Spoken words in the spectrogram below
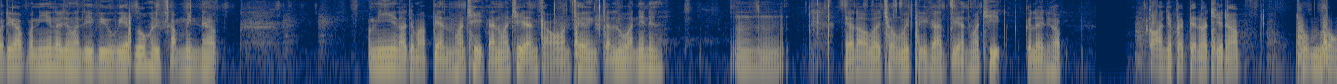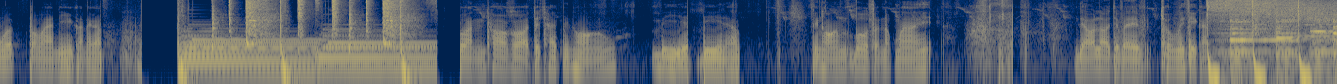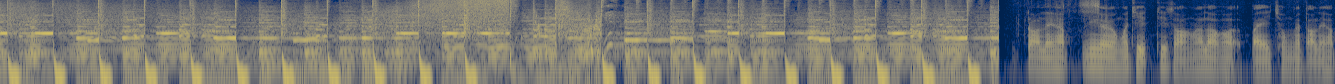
วัสดีครับ วันนี้เราจะมารีวิวเวฟลูก63มิลนะครับ วันนี้เราจะมาเปลี่ยนวัดฉีกันวัดฉีอันเก่ามันเชิงจะรวนนิดนึง อืม เดี๋ยวเราไปชมวิธีการเปลี่ยนวัดฉีกันเลยนะครับ ก่อนจะไปเปลี่ยนวัดฉีนะครับชมทรงรถประมาณนี้ก่อนนะครับ ส่วนท่อก็จะใช้เป็นของ DSD นะครับ เป็นของโบสวนดอกไม้ เดี๋ยวเราจะไปชมวิธีการต่อเลยครับ นี่ก็วัดฉีดที่สองแล้วเราก็ไปชมกันต่อเลยครับ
